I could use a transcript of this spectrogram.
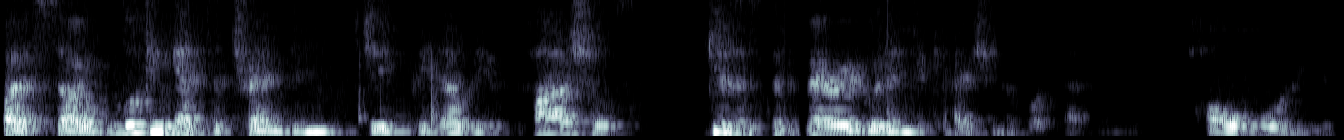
But so looking at the trends in GPW partials gives us a very good indication of what's happening with whole water use.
